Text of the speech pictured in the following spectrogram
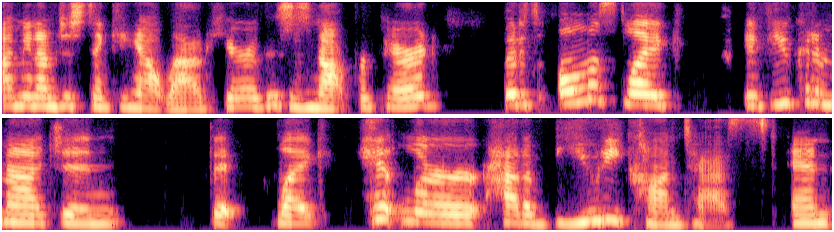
I mean, I'm just thinking out loud here. This is not prepared, but it's almost like if you could imagine that, like Hitler had a beauty contest and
